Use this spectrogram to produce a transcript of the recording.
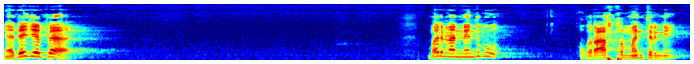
నేను అదే చెప్పా. మరి నన్ను ఎందుకు ఒక రాష్ట్ర మంత్రిని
